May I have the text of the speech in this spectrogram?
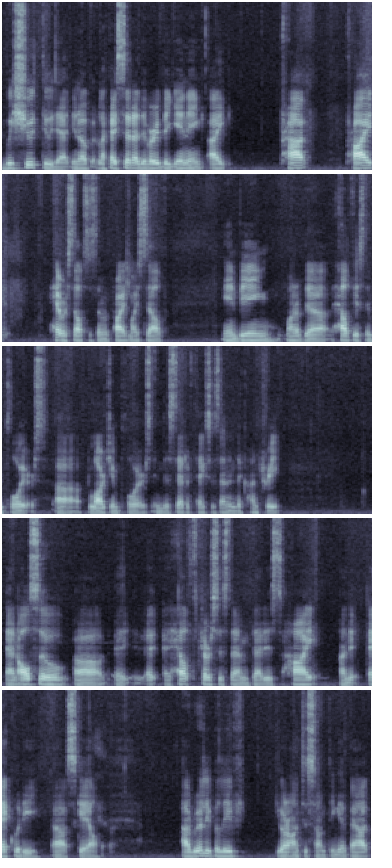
we should do that. You know, like I said at the very beginning, I proud, pride Harris Health System and pride myself in being one of the healthiest employers, uh, large employers in the state of Texas and in the country, and also uh, a, a, healthcare system that is high on the equity uh, scale. I really believe you're onto something about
